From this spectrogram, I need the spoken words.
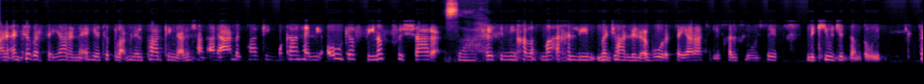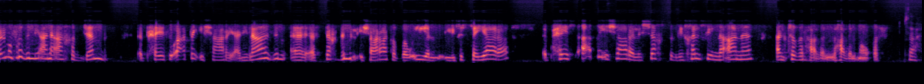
أنا أنتظر سيارة ان هي تطلع من ال parking علشان أنا أعمل parking مكانها إني أوقف في نصف الشارع. صح. بحيث إني خلاص ما أخلي مجال للعبور السيارات اللي خلفي ويصير الكيو جدا طويل. فالمفروض إني أنا آخذ جنب بحيث أعطي إشارة يعني لازم آه، أستخدم الإشارات الضوئية اللي في السيارة بحيث أعطي إشارة للشخص اللي خلفي إن أنا أنتظر هذا هذا الموقف. صح.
